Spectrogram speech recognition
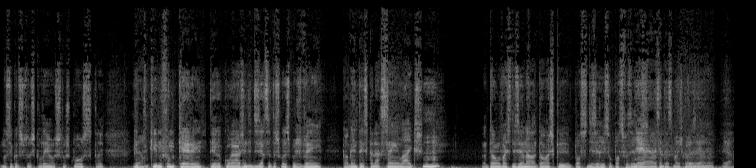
não sei quantas pessoas que leem os teus posts, que, que, Yeah. que no fundo querem ter a coragem de dizer certas coisas, depois veem que alguém tem se calhar 100 likes. Uhum. Então vai-se dizer, não, então acho que posso dizer isso ou posso fazer Yeah, isso. yeah, yeah. Sentem-se mais coisas. yeah. Yeah.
